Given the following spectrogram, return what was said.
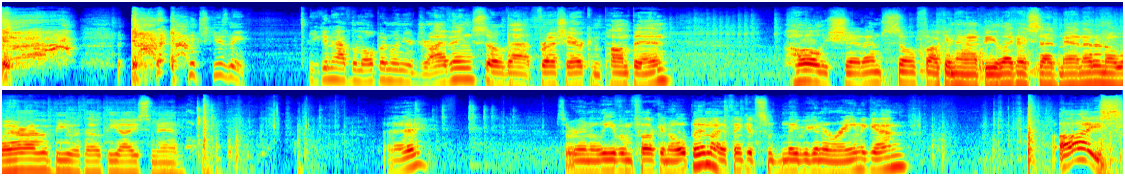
Excuse me. You can have them open when you're driving so that fresh air can pump in. Holy shit, I'm so fucking happy. Like I said, man, I don't know where I would be without the ice, man. Hey? So we're gonna leave them fucking open. I think it's maybe gonna rain again. Ice!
